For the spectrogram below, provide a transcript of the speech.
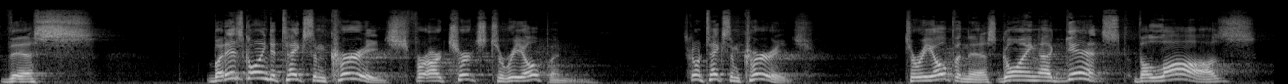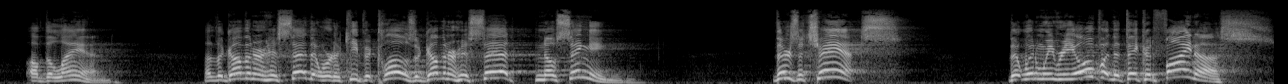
this. But it's going to take some courage for our church to reopen. It's going to take some courage to reopen this, going against the laws of the land. The governor has said that we're to keep it closed. The governor has said no singing. There's a chance that when we reopen that they could fine us.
